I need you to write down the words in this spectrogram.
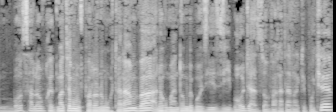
با سلام خدمت مفت‌بران محترم و علاقمندان به بازی زیبا جذاب و خطرناک پوکر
